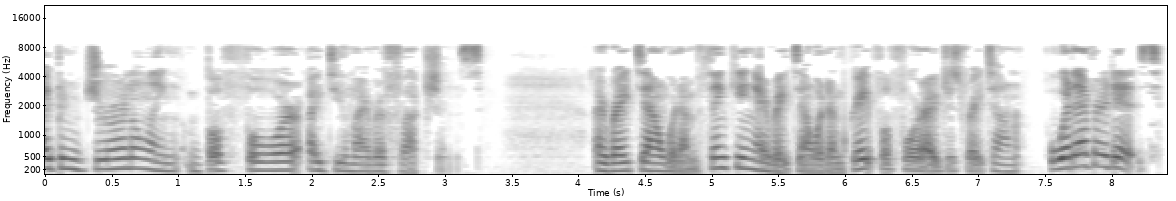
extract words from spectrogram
I've been journaling before I do my reflections. I write down what I'm thinking, I write down what I'm grateful for, I just write down whatever it is.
